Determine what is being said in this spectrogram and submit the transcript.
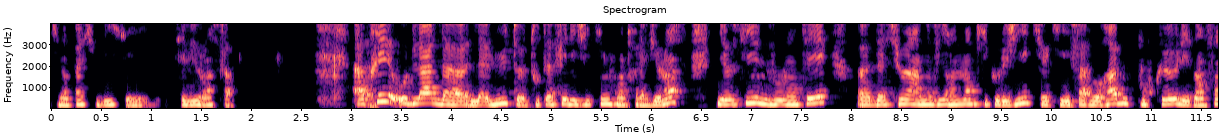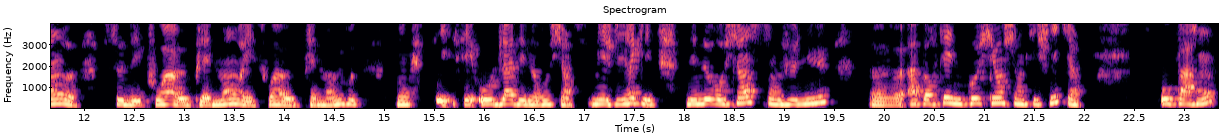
qui n'ont pas subi ces, ces violences-là. Après, au-delà de la, lutte tout à fait légitime contre la violence, il y a aussi une volonté euh, d'assurer un environnement psychologique qui est favorable pour que les enfants euh, se déploient euh, pleinement et soient pleinement heureux. Donc c'est au-delà des neurosciences. Mais je dirais que les, neurosciences sont venues apporter une caution scientifique aux parents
